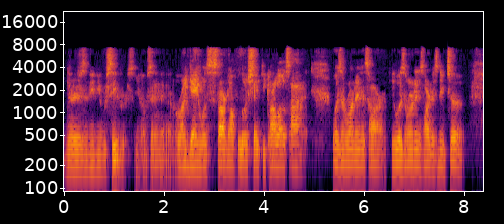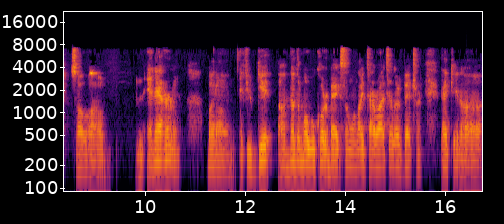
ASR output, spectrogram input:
there isn't any receivers. You know what I'm saying? Run game was starting off a little shaky. Carlos Hyde wasn't running as hard. He wasn't running as hard as Nick Chubb. So, um, and that hurt him. But um, if you get another mobile quarterback, someone like Tyrod Taylor, a veteran, that can uh,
